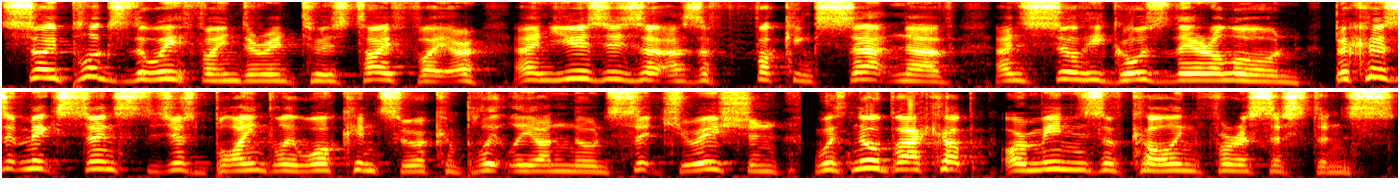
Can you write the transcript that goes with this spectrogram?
So he plugs the Wayfinder into his TIE fighter and uses it as a fucking sat nav, and so he goes there alone. Because it makes sense to just blindly walk into a completely unknown situation with no backup or means of calling for assistance.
